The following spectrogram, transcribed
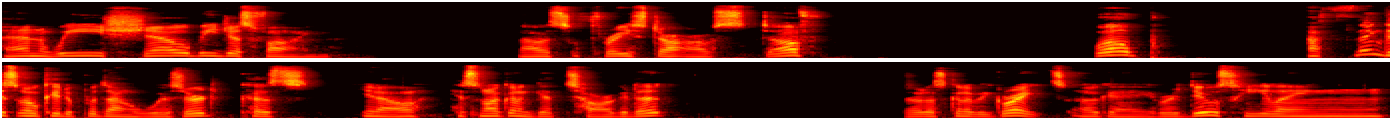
and we shall be just fine. Now it's 3 star our stuff. Well, I think it's okay to put down a wizard, because, you know, he's not going to get targeted. So that's going to be great. Okay, reduce healing.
